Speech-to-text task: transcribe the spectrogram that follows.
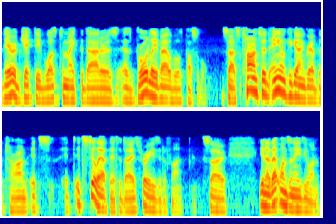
their objective was to make the data as, as broadly available as possible. So it's torrented. Anyone could go and grab the torrent. It's it, it's still out there today. It's very easy to find. So, you know, that one's an easy one.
